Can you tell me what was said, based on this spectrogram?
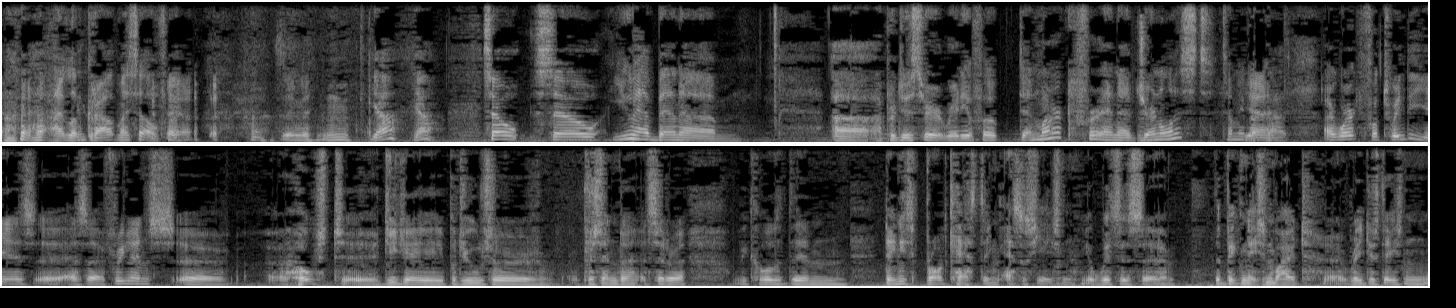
I love grout myself. Certainly. Mm. Yeah, yeah. So, so you have been um, uh, a producer at Radio Folk Denmark for and a journalist. Tell me about Yeah, that. I worked for 20 years uh, as a freelance uh, uh, host, uh, DJ, producer, presenter, etc. We call it the um, Danish Broadcasting Association, which is uh, the big nationwide uh, radio station,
